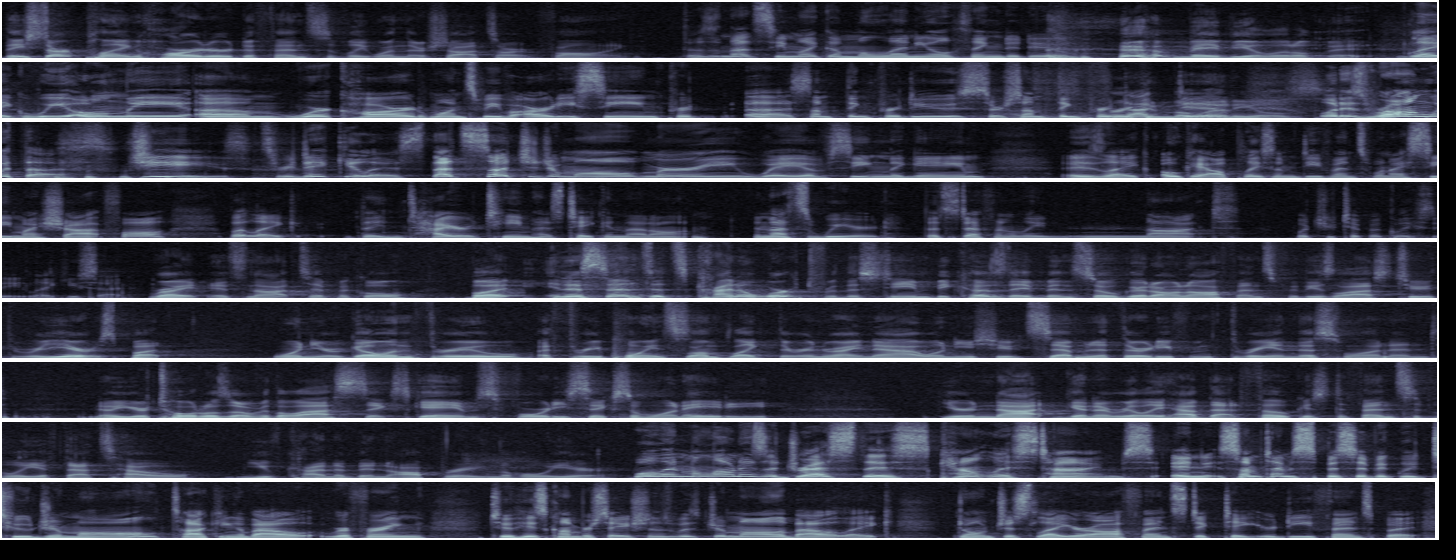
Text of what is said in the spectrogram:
they start playing harder defensively when their shots aren't falling. Doesn't that seem like a millennial thing to do? Maybe a little bit. like we only um, work hard once we've already seen pro- uh, something produce or something productive. millennials. What is wrong with us? Jeez, it's ridiculous. That's such a Jamal Murray way of seeing the game. Is like, okay, I'll play some defense when I see my shot fall, but like the entire team has taken that on, and that's weird. That's definitely not what you typically see, like you said. Right. It's not typical. But in a sense, it's kind of worked for this team because they've been so good on offense for these last two, three years. But when you're going through a three point slump like they're in right now, when you shoot 7 to 30 from three in this one, and you know your totals over the last six games, 46 to 180, you're not going to really have that focus defensively if that's how you've kind of been operating the whole year. Well, and Malone has addressed this countless times, and sometimes specifically to Jamal, talking about referring to his conversations with Jamal about like, don't just let your offense dictate your defense, but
